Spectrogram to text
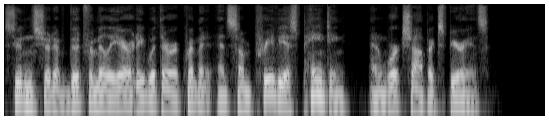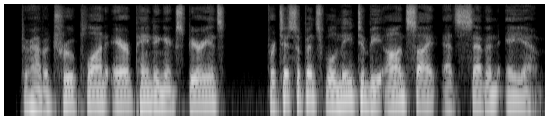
Students should have good familiarity with their equipment and some previous painting and workshop experience. To have a true plein air painting experience, participants will need to be on site at 7 a.m.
